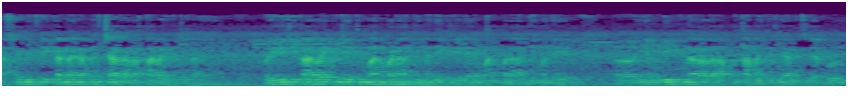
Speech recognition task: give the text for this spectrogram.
असे विक्री करणाऱ्या आपण चार जणांना ताब्यात घेतलेला आहे. पहिली जी कारवाई केली आहे ती मानपाडा हद्दीमध्ये केलेली आहे. मानपाडा हद्दीमध्ये एमडी विकणाराला आपण ताब्यात घेतले आणि त्याच्याकडून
